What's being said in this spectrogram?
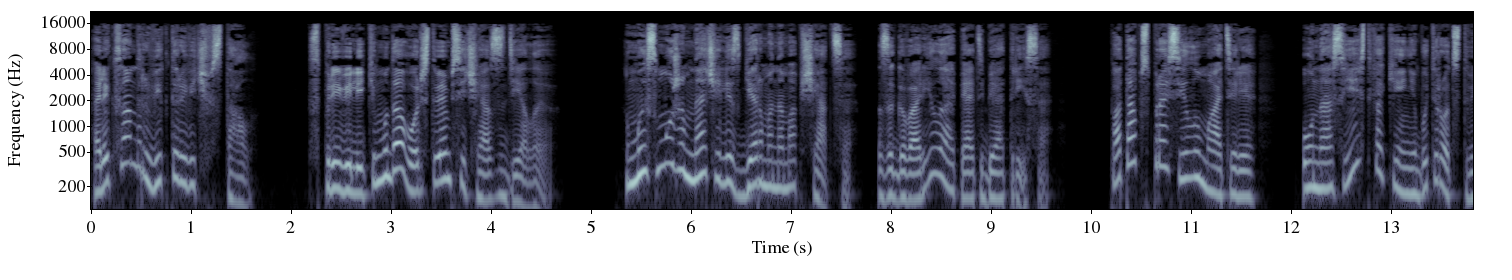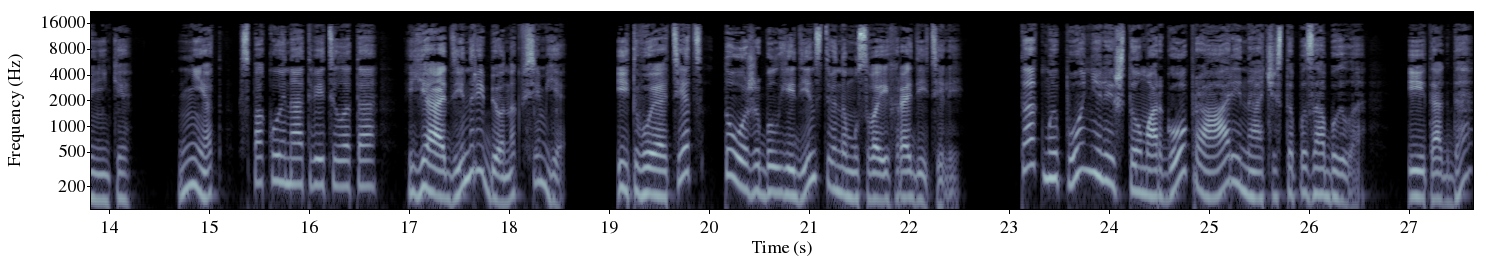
Александр Викторович встал. «С превеликим удовольствием сейчас сделаю». Мы с мужем начали с Германом общаться, заговорила опять Беатриса. Потап спросил у матери, «У нас есть какие-нибудь родственники?» «Нет», — спокойно ответила та, «я один ребенок в семье. И твой отец тоже был единственным у своих родителей». Так мы поняли, что Марго про Ари начисто позабыла. И тогда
